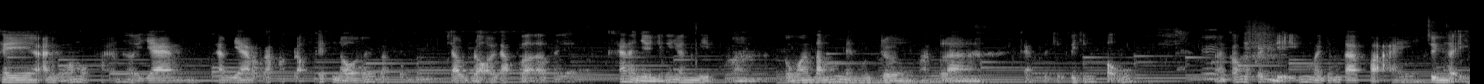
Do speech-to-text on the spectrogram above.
khi anh cũng có một khoảng thời gian tham gia vào các hoạt động kết nối và cũng trao đổi gặp gỡ với khá là nhiều những cái doanh nghiệp mà cũng quan tâm đến môi trường hoặc là các tổ chức phi chính phủ. Ừ. có một cái điểm mà chúng ta phải suy nghĩ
